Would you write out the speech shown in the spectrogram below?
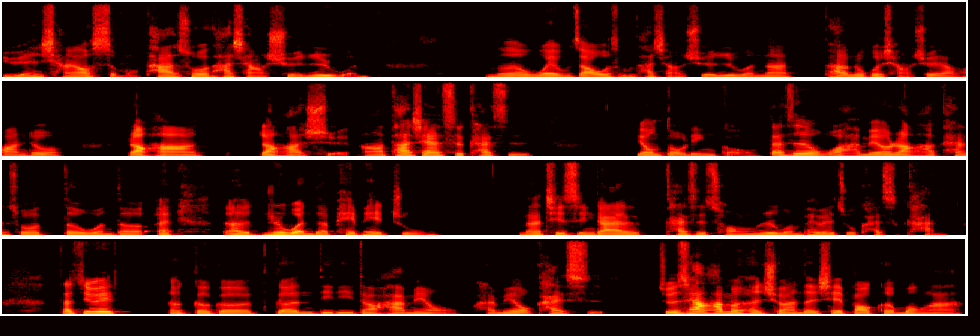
语言想要什么？他说他想学日文。那我也不知道为什么他想学日文。那他如果想学的话，就让他让他学。然后他现在是开始。用抖音狗，但是我还没有让他看说德文的，哎，呃，日文的佩佩猪。那其实应该开始从日文佩佩猪开始看，但是因为呃哥哥跟弟弟都还没有还没有开始，就是像他们很喜欢的一些宝可梦啊，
